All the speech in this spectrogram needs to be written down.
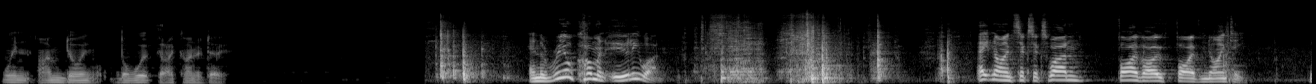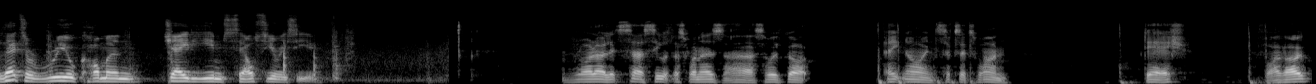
when I'm doing the work that I kind of do. And the real common early one 89661 50590. That's a real common JDM Celsior ECU. Righto, let's uh, see what this one is. Uh, so we've got 89661 dash 50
